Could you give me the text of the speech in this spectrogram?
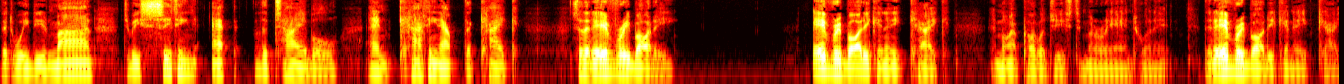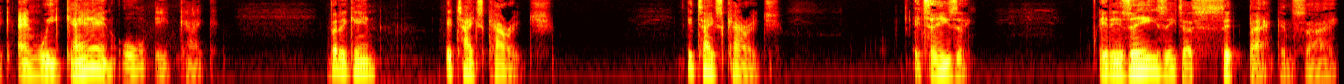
that we demand to be sitting at the table and cutting up the cake so that everybody, everybody can eat cake. And my apologies to Marie Antoinette. That everybody can eat cake, and we can all eat cake. But again, it takes courage. It takes courage. It's easy. It is easy to sit back and say,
